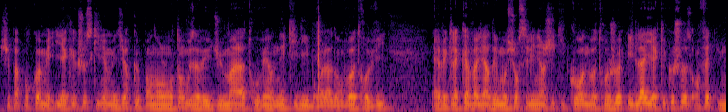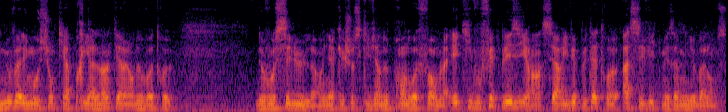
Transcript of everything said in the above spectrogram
je sais pas pourquoi, mais il y a quelque chose qui vient me dire que pendant longtemps, vous avez eu du mal à trouver un équilibre là dans votre vie. Et avec la cavalière d'émotions, c'est l'énergie qui couronne votre jeu. Et là, il y a quelque chose, en fait, une nouvelle émotion qui a pris à l'intérieur de votre de vos cellules. Là. Il y a quelque chose qui vient de prendre forme là, et qui vous fait plaisir. Hein. C'est arrivé peut-être assez vite, mes amis balance.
